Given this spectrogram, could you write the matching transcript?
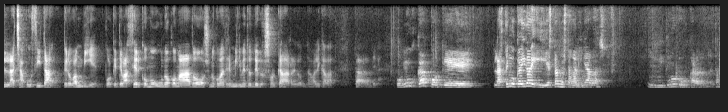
la chapucita, pero van bien, porque te va a hacer como 1,2, 1,3 milímetros de grosor cada redonda, ¿vale? Cada, cada Pues voy a buscar porque las tengo caídas y estas no están alineadas, y tengo que buscar a dónde están.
